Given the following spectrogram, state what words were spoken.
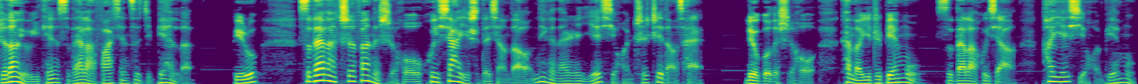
直到有一天，Stella 发现自己变了。比如，Stella 吃饭的时候会下意识地想到那个男人也喜欢吃这道菜；遛狗的时候看到一只边牧，Stella 会想他也喜欢边牧。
